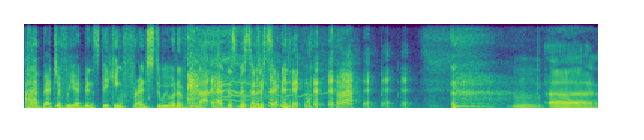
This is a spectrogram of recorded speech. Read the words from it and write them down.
I bet if we had been speaking French, that we would have not had this misunderstanding. Uh,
